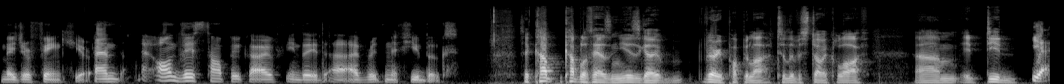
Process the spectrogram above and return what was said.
major thing here. And on this topic, I've indeed uh, I've written a few books. So a couple of thousand years ago, very popular to live a Stoic life. Um, it did yeah.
